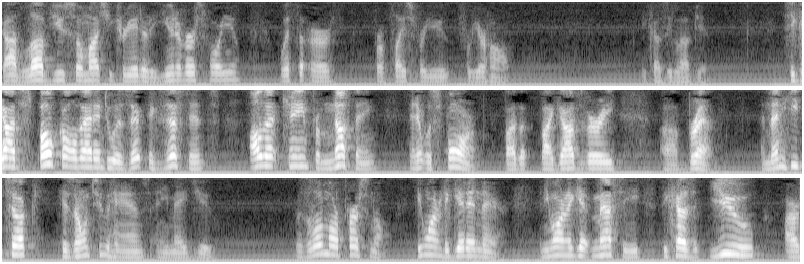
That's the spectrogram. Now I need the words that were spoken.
God loved you so much, He created a universe for you with the earth for a place for you, for your home, because He loved you. See, God spoke all that into existence. All that came from nothing, and it was formed by, the, by God's very uh, breath. And then He took His own two hands and He made you. It was a little more personal. He wanted to get in there, and He wanted to get messy because you are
